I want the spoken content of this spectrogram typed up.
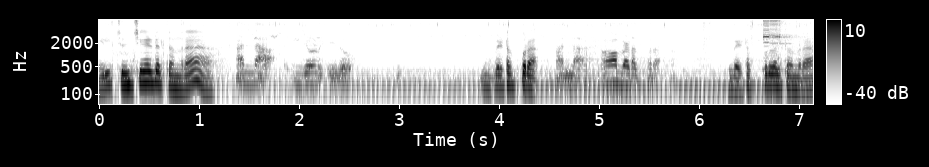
ಇಲ್ಲಿ ಚುಂಚಿಗಂಟೆ ತಂದ್ರಾ? ಅಲ್ಲ ಜೋಡ್ ಇದು. ಬೆಟ್ಟದಪುರ ಅಲ್ಲ ಹಾಂ ಬೆಟ್ಟದಪುರ ಬೆಟ್ಟದಪುರದಲ್ಲಿ ತಂದ್ರಾ?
